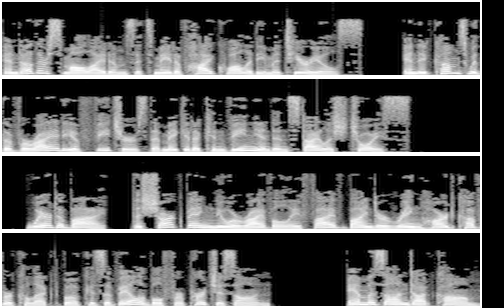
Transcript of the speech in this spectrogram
and other small items it's made of high quality materials. And it comes with a variety of features that make it a convenient and stylish choice. Where to buy? The Sharkbang New Arrival A 5-binder ring hardcover collect book is available for purchase on Amazon.com.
